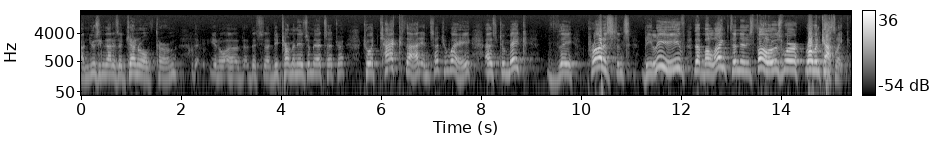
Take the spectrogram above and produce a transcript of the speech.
I'm using that as a general term, you know, uh, this uh, determinism, etc., to attack that in such a way as to make the Protestants believe that Melanchthon and his followers were Roman Catholic.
